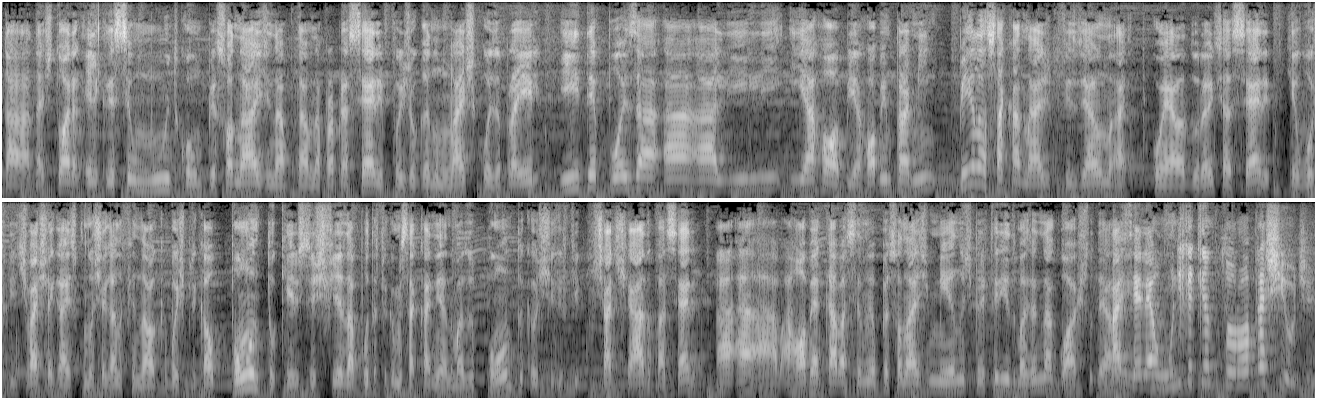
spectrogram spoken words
da, da história. Ele cresceu muito como personagem na, na, na própria série, foi jogando mais coisa pra ele. E depois a, a, a Lily e a Robin. A Robin, pra mim, pela sacanagem que fizeram com ela durante a série, que eu vou, que a gente vai chegar a isso quando eu chegar no final, que eu vou explicar o ponto que esses filhos da puta ficam me sacaneando, mas o ponto que eu chego e fico chateado com a série, a, a, a Robin acaba sendo meu personagem menos preferido, mas eu ainda gosto dela. Mas ainda. ele é a única que entrou pra Shield.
